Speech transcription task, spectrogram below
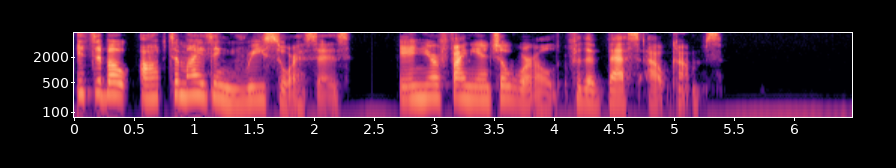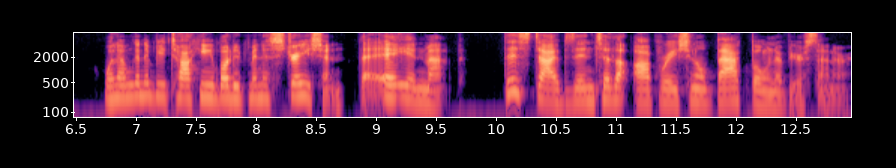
it's about optimizing resources in your financial world for the best outcomes. When I'm going to be talking about administration, the A in MAP, this dives into the operational backbone of your center,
